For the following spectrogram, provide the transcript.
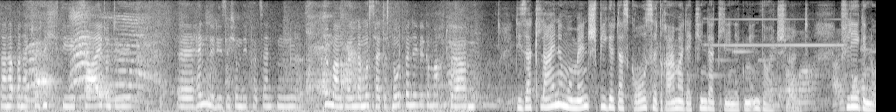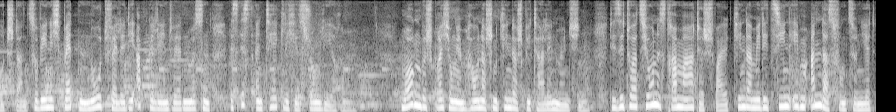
Dann hat man natürlich nicht die Zeit und die äh, Hände, die sich um die Patienten kümmern können. Da muss halt das Notwendige gemacht werden. Dieser kleine Moment spiegelt das große Drama der Kinderkliniken in Deutschland. Pflegenotstand, zu wenig Betten, Notfälle, die abgelehnt werden müssen. Es ist ein tägliches Jonglieren. Morgenbesprechung im Haunerschen Kinderspital in München. Die Situation ist dramatisch, weil Kindermedizin eben anders funktioniert,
